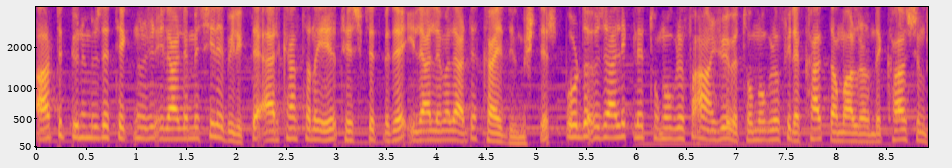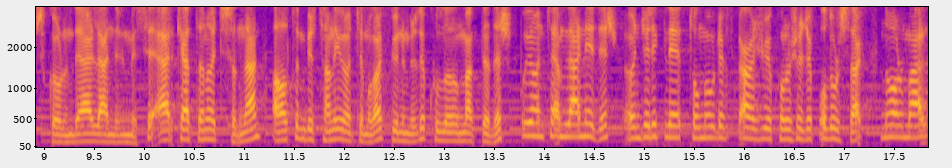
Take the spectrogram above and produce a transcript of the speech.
Artık günümüzde teknolojinin ilerlemesiyle birlikte erken tanıyı tespit etmede ilerlemeler de kaydedilmiştir. Burada özellikle tomografi anjiyo ve tomografi ile kalp damarlarında kalsiyum skorunun değerlendirilmesi erken tanı açısından altın bir tanı yöntemi olarak günümüzde kullanılmaktadır. Bu yöntemler nedir? Öncelikle tomografik anjiyo konuşacak olursak normal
